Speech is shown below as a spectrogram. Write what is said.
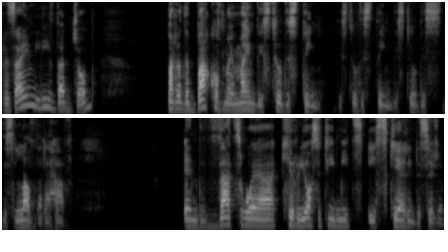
resign, leave that job. But at the back of my mind, there's still this thing. There's still this thing. There's still this this love that I have. And that's where curiosity meets a scary decision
